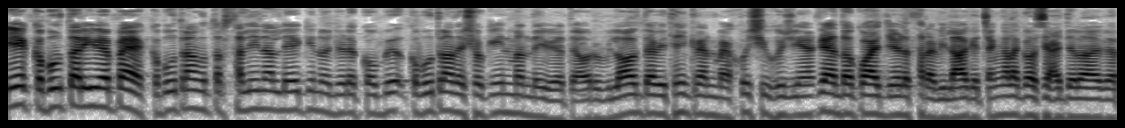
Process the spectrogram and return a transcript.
एक कबूतर ही वे पे कबूतरां को तरसली ना लेकिन जेडे कबूतरां दे शौकीन बंदे हुए थे और व्लॉग दा भी थिंक रन मैं खुशी खुशी है तो जेड़ा व्लॉग चंगा लगा उसे आज अगर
